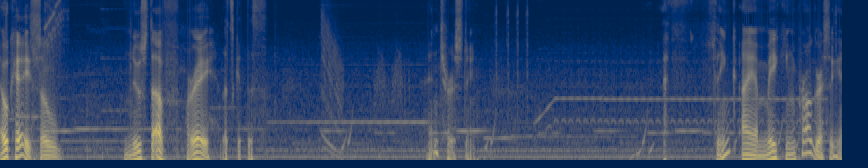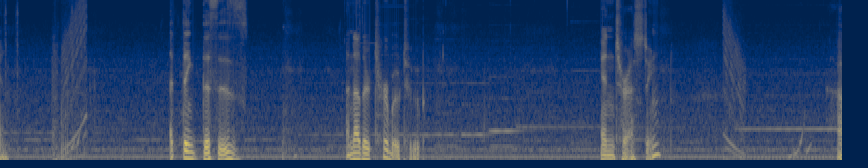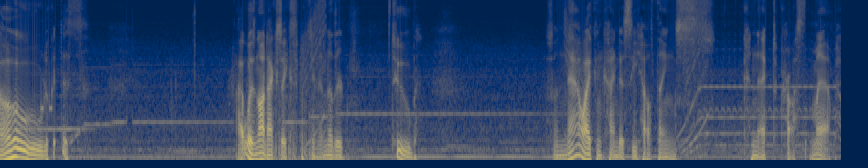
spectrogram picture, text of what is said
Okay, so new stuff. Hooray, let's get this. Interesting. I th think I am making progress again. I think this is another turbo tube. Interesting. Oh, look at this. I was not actually expecting another tube. So now I can kind of see how things connect across the map.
